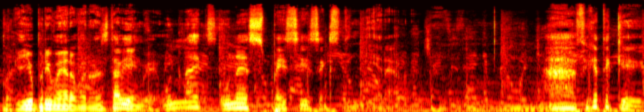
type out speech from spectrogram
Porque yo primero, bueno, está bien, güey. Una, ex- una especie se extinguiera, güey. Ah, fíjate que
